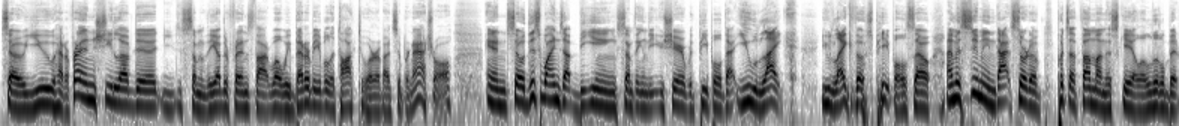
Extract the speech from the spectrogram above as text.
So you had a friend, she loved it. Some of the other friends thought, well, we better be able to talk to her about Supernatural. And so this winds up being something that you share with people that you like you like those people. So I'm assuming that sort of puts a thumb on the scale a little bit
